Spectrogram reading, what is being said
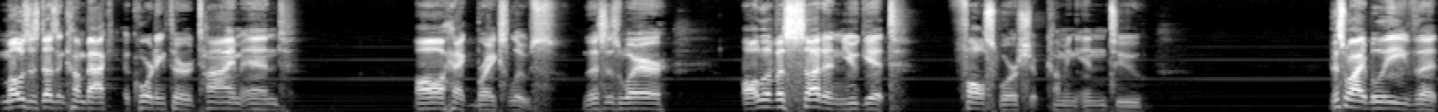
Moses doesn't come back according to their time and all heck breaks loose. This is where all of a sudden you get false worship coming into. This is why I believe that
